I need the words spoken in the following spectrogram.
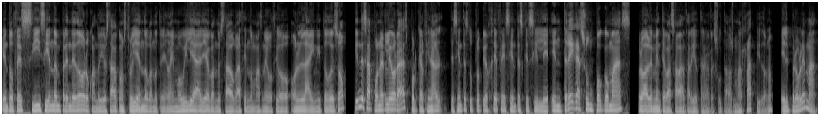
Entonces, sí, siendo emprendedor o cuando yo estaba construyendo, cuando tenía la inmobiliaria, cuando estaba haciendo más negocio online y todo eso, tiendes a ponerle horas porque al final te sientes tu propio jefe, sientes que si le entregas un poco más, probablemente vas a avanzar y obtener resultados más rápido, ¿no? El problema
